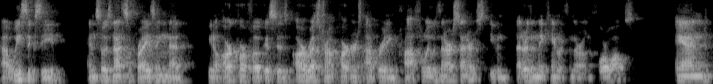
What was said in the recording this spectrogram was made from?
uh, we succeed. And so it's not surprising that you know our core focus is our restaurant partners operating profitably within our centers even better than they can within their own four walls. And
